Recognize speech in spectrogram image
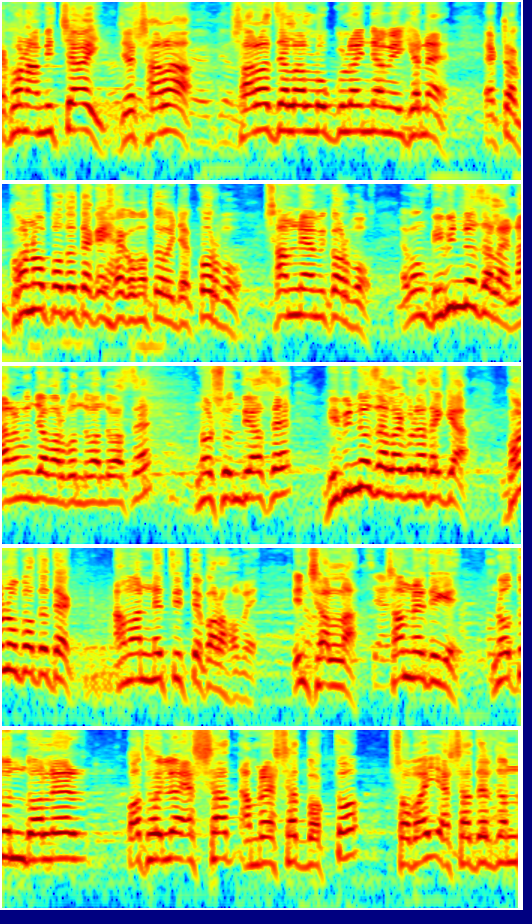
এখন আমি চাই যে সারা সারা জেলার লোকগুলাই নিয়ে আমি এখানে একটা গণপদত্যাগে হেগমত ওইটা করব, সামনে আমি করব। এবং বিভিন্ন জেলায়, নারায়ণগঞ্জে আমার বন্ধু বান্ধব আছে নরসুন্দি আছে, বিভিন্ন জেলাগুলো থেকে গণপদত্যাগ আমার নেতৃত্বে করা হবে, ইনশাল্লাহ। সামনের দিকে নতুন দলের কথা হইল এরশাদ, আমরা এরশাদ ভক্ত, সবাই এরশাদের জন্য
